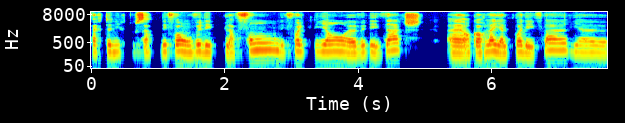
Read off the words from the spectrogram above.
faire tenir tout ça. Des fois, on veut des plafonds. Des fois, le client veut des arches. encore là, il y a le poids des fleurs. Il y a,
